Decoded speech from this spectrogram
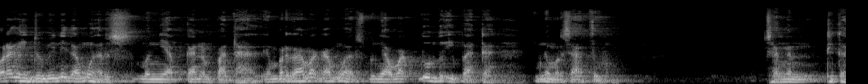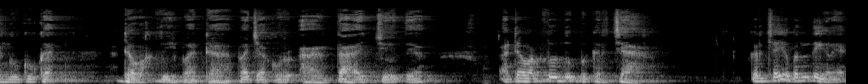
Orang hidup ini kamu harus menyiapkan empat hal. Yang pertama kamu harus punya waktu untuk ibadah. Ini nomor satu. Jangan diganggu gugat ada waktu ibadah, baca Quran, tahajud ya. Ada waktu untuk bekerja. Kerja ya penting ya.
